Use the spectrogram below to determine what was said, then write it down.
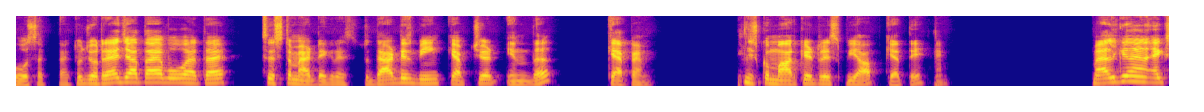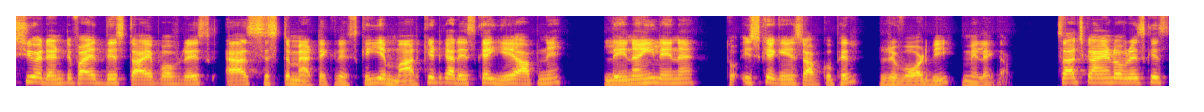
हो सकता है। तो जो रह जाता है, वो रहता है सिस्टमैटिक रिस्क तो that is being captured in the CAPM जिसको मार्केट रिस्क भी आप कहते हैं। Malkin and XU identify this type of risk as systematic risk. कि ये मार्केट का रिस्क है, ये आपने लेना ही लेना है तो इसके अगेंस्ट आपको फिर रिवॉर्ड भी मिलेगा। Such kind of risk is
